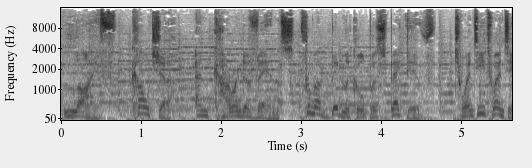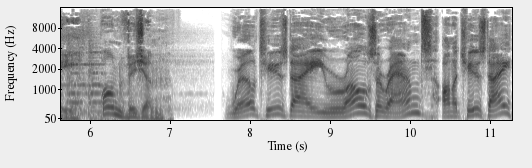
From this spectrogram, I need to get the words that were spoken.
Life, culture, and current events from a biblical perspective. 2020 on Vision. Well, Tuesday rolls around. On a Tuesday,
